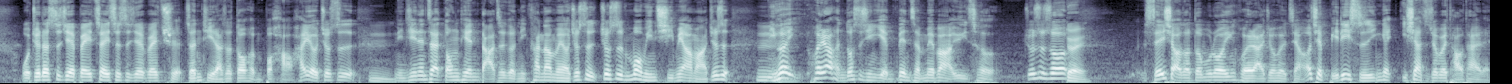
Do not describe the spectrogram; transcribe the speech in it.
我觉得世界杯这一次世界杯全整体来说都很不好。还有就是，嗯，你今天在冬天打这个，你看到没有？就是就是莫名其妙嘛，就是你会会让很多事情演变成没办法预测，就是说，对。谁晓得德布罗因回来就会这样？而且比利时应该一下子就被淘汰嘞。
